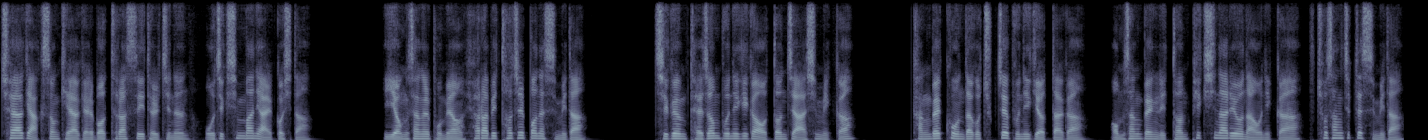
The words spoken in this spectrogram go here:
최악의 악성 계약 엘버트라스이 될지는 오직 10만이 알 것이다. 이 영상을 보며 혈압이 터질 뻔했습니다. 지금 대전 분위기가 어떤지 아십니까? 강백호 온다고 축제 분위기였다가 엄상백 리턴 픽 시나리오 나오니까 초상집 됐습니다.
